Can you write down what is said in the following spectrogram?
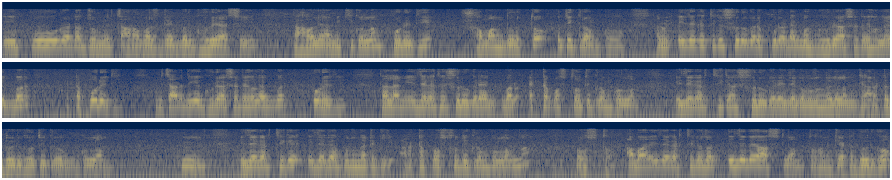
এই পুরোটা জমির চারপাশ দিয়ে একবার ঘুরে আসি তাহলে আমি কি করলাম? পরিধির সমান দূরত্ব অতিক্রম করলাম। কারণ এই জায়গা থেকে শুরু করে পুরোটা একবার ঘুরে আসাটাই হলো একবার একটা পরিধি। মানে চারিদিকে ঘুরে আসাটাই হলো একবার পরিধি। তাহলে আমি এই জায়গা থেকে শুরু করে একবার একটা প্রস্থ অতিক্রম করলাম। এই জায়গার থেকে শুরু করে এই জায়গা পর্যন্ত গেলাম কি? আরেকটা দৈর্ঘ্য অতিক্রম করলাম। হুম? এই জায়গার থেকে এই জায়গা পর্যন্ত একটা কি? আরেকটা প্রস্থ অতিক্রম করলাম না? প্রস্থ। আবার এই জায়গার থেকে যখন এই জায়গায় আসলাম, তখন কি একটা দৈর্ঘ্য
